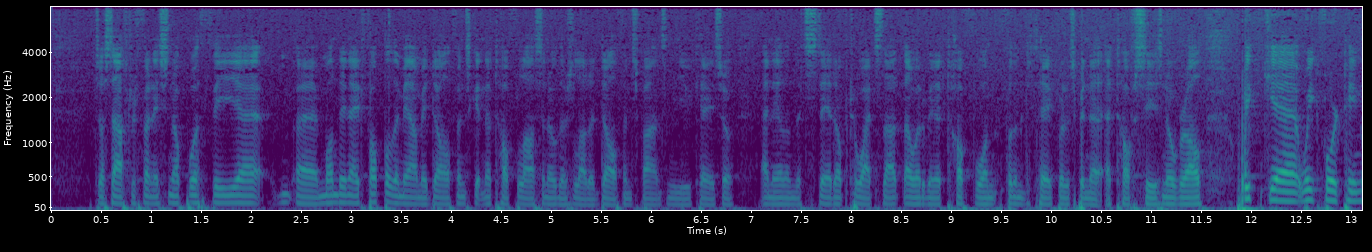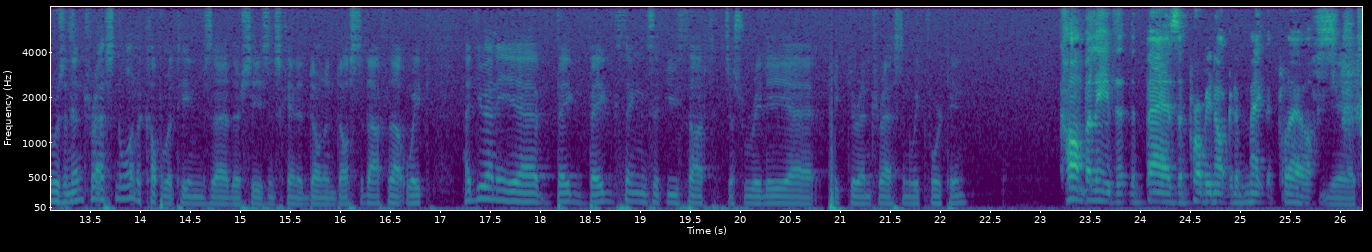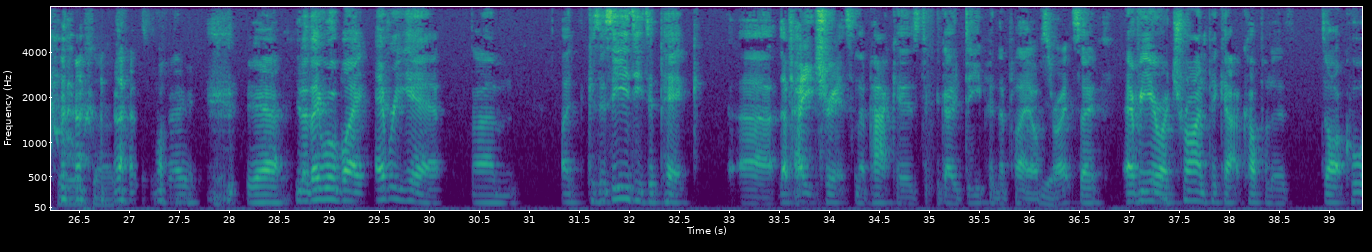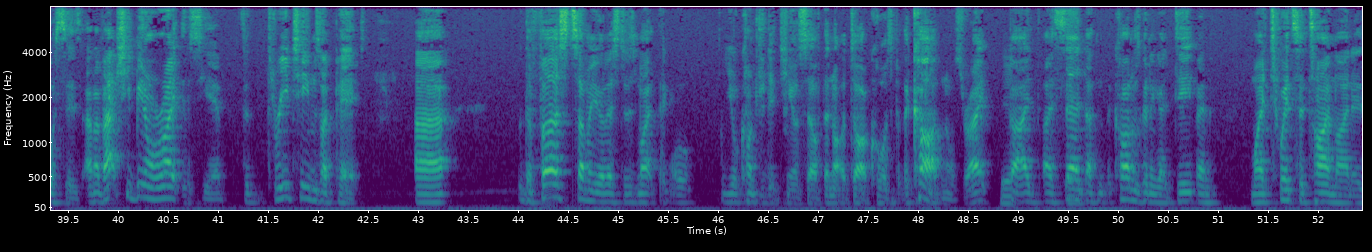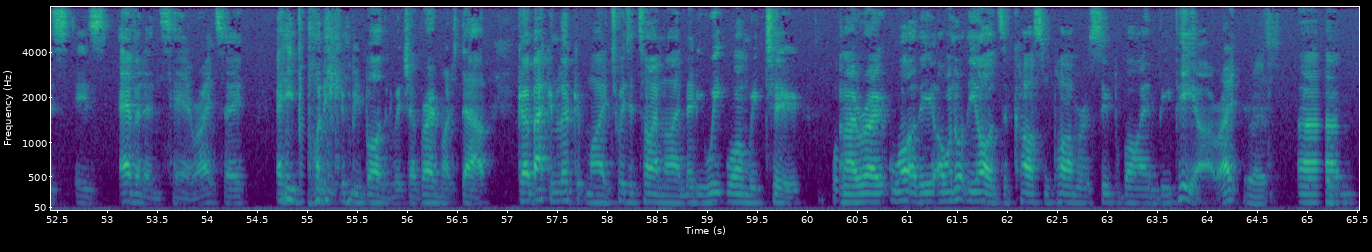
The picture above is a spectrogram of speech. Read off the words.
just after finishing up with the uh, uh, Monday Night Football, the Miami Dolphins getting a tough loss. I know there's a lot of Dolphins fans in the UK, so any of them that stayed up to watch that, that would have been a tough one for them to take. But it's been a, a tough season overall. Week uh, Week 14 was an interesting one. A couple of teams, uh, their seasons kind of done and dusted after that week. Had you any uh, big big things that you thought just really uh, piqued your interest in Week 14? can't believe that the Bears are probably not going to make the playoffs. Yeah, that's that's my, yeah. You know, they will by every year because um, it's easy to pick uh, the Patriots and the Packers to go deep in the playoffs, yeah. right? So every year I try and pick out a couple of dark horses, and I've actually been all right this year. For three teams I picked, uh, the first some of your listeners might think, well, you're contradicting yourself. They're not a dark horse, but the Cardinals, right? Yeah. But I, I said yeah. I think the Cardinals are going to go deep, and my Twitter timeline is is evidence here, right? So anybody can be bothered, which I very much doubt. Go back and look at my Twitter timeline, maybe week one, week two when I wrote what are the oh, not the odds of Carson Palmer as Super Bowl MVP are, right? Right. Um,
